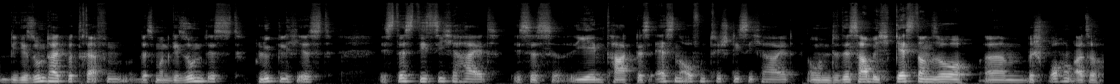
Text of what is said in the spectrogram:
die Gesundheit betreffen, dass man gesund ist, glücklich ist, ist das die Sicherheit? Ist es jeden Tag das Essen auf dem Tisch die Sicherheit? Und das habe ich gestern so ähm, besprochen, also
